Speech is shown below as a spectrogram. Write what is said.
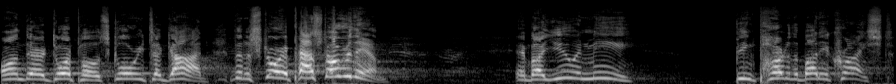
on their doorposts, glory to God, the destroyer passed over them. And by you and me being part of the body of Christ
